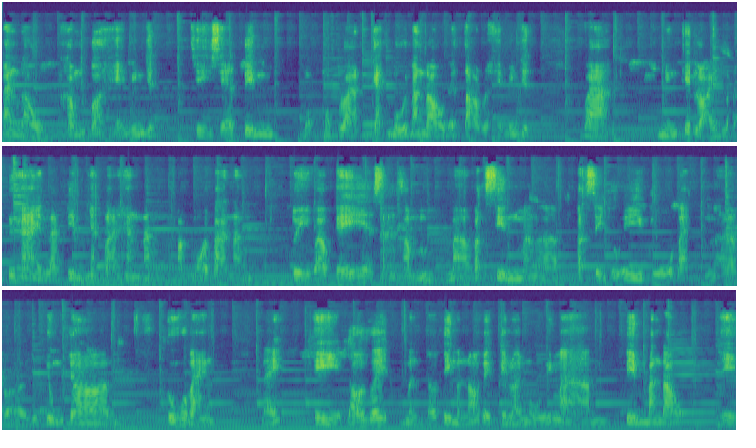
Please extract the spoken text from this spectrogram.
ban đầu không có hệ miễn dịch thì sẽ tiêm một một loạt các mũi ban đầu để tạo ra hệ miễn dịch. Và những cái loại loại thứ hai là tiêm nhắc lại hàng năm hoặc mỗi 3 năm tùy vào cái sản phẩm mà vaccine mà à, bác sĩ thú y của bạn à, dùng cho thú của bạn. Đấy thì đối với mình đầu tiên mình nói về cái loại mũi mà tiêm ban đầu thì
